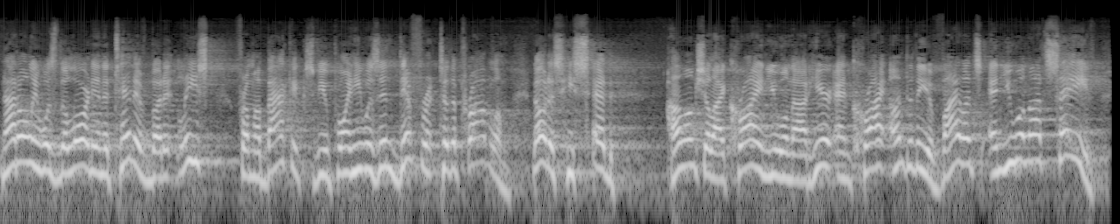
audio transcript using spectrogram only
Not only was the Lord inattentive, but at least from Habakkuk's viewpoint, he was indifferent to the problem. Notice he said, How long shall I cry and you will not hear, and cry unto thee of violence and you will not save?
